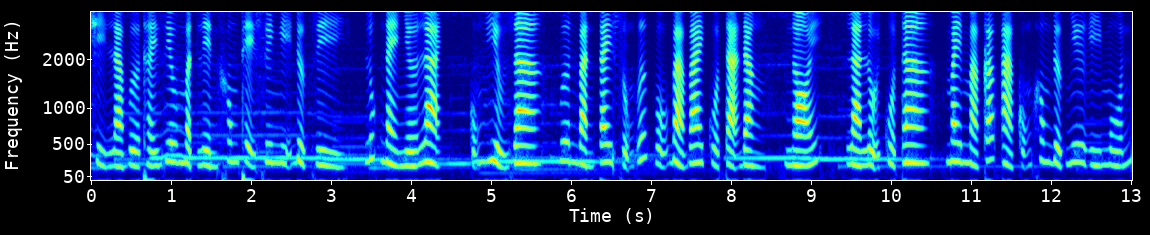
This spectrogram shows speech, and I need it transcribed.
chỉ là vừa thấy diêu mật liền không thể suy nghĩ được gì. Lúc này nhớ lại, cũng hiểu ra, vươn bàn tay sủng ướt vỗ bả vai của tạ đằng, nói, là lỗi của ta, may mà các ả cũng không được như ý muốn.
